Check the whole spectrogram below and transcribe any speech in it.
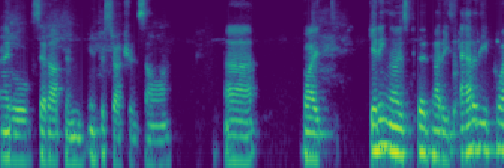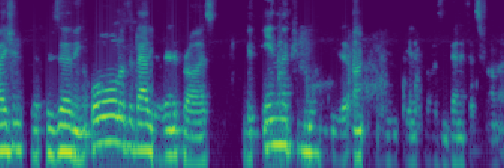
enable setup and infrastructure and so on. Uh, by getting those third parties out of the equation, we're preserving all of the value of enterprise within the community that owns the enterprise and benefits from it.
